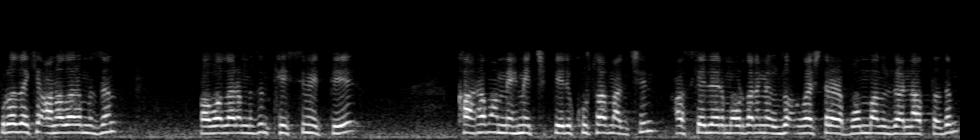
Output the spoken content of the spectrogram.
buradaki analarımızın, babalarımızın teslim ettiği kahraman Mehmetçikleri kurtarmak için askerlerimi oradan hemen uzaklaştırarak bombanın üzerine atladım.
